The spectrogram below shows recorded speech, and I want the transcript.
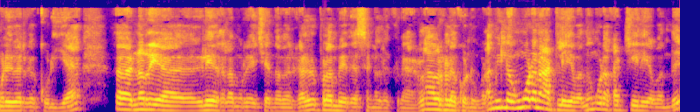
மொழிபெயர்க்கக்கூடிய நிறைய இளைய தலைமுறையை சேர்ந்தவர்கள் புலம்பெயர் தேசங்கள் இருக்கிறார்கள் அவர்களை கொண்டு போகலாம். இல்லை உங்களோட நாட்டிலேயே வந்து உங்களோட கட்சியிலேயே வந்து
